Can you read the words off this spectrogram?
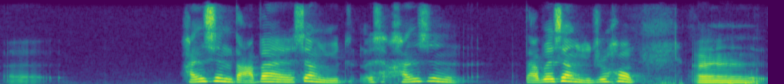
呃，韩信打败项羽，韩信打败项羽之后。嗯，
